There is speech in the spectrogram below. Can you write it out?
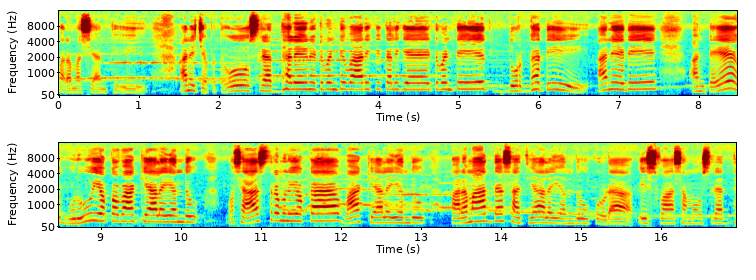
పరమశాంతి అని చెబుతూ శ్రద్ధ లేనటువంటి వారికి కలిగేటువంటి దుర్గతి అనేది అంటే గురువు యొక్క వాక్యాలయందు శాస్త్రముల యొక్క వాక్యాలయందు పరమార్థ సత్యాలయందు కూడా విశ్వాసము శ్రద్ధ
